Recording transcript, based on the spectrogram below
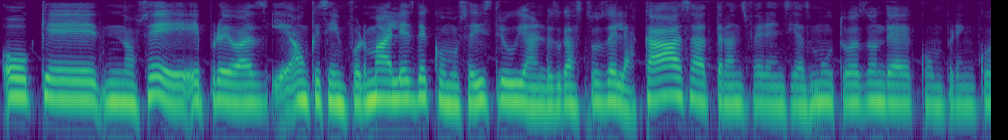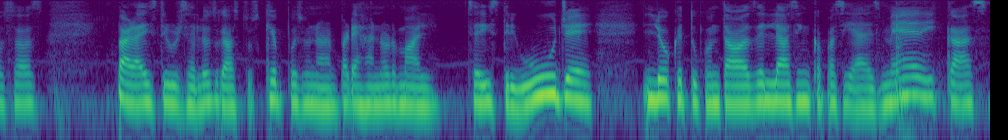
o que, no sé, eh, pruebas, eh, aunque sea informales, de cómo se distribuían los gastos de la casa, transferencias mutuas donde compren cosas para distribuirse los gastos que pues una pareja normal se distribuye, lo que tú contabas de las incapacidades médicas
